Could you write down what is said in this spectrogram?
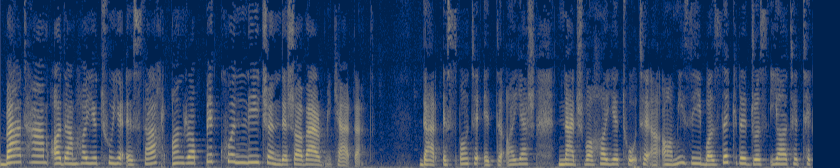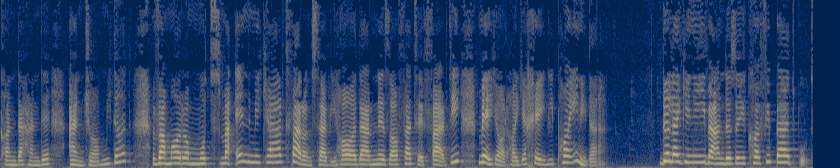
بعد هم آدمهای توی استخر آن را به کلی چندشاور می کردند. در اثبات ادعایش نجواهای توطعه آمیزی با ذکر جزئیات تکان دهنده انجام می‌داد و ما را مطمئن می کرد فرانسوی ها در نظافت فردی معیارهای خیلی پایینی دارند. دلگینی به اندازه کافی بد بود.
